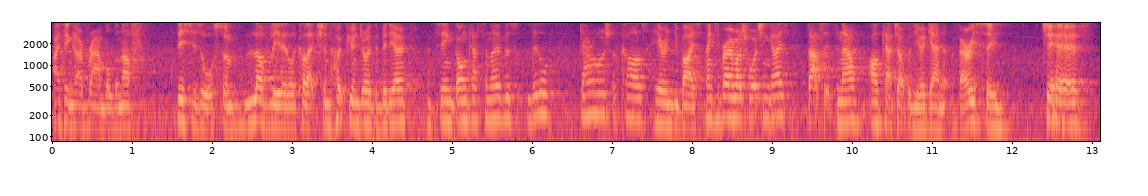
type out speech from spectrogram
I think I've rambled enough. This is awesome, lovely little collection. Hope you enjoyed the video and seeing Don Casanova's little garage of cars here in Dubai. So thank you very much for watching, guys. That's it for now. I'll catch up with you again very soon. Cheers.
